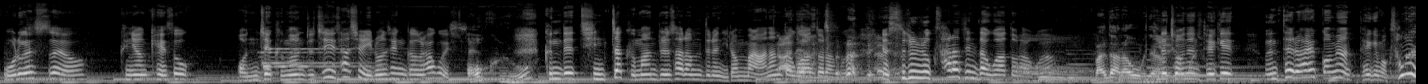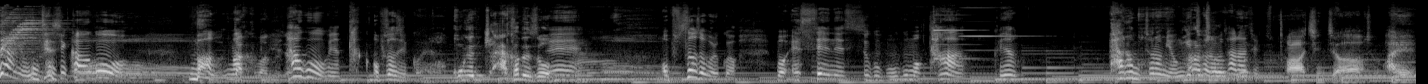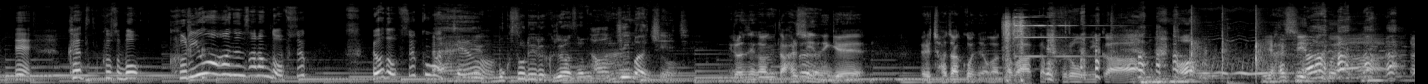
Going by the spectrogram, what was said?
모르겠어요. 그냥 계속 언제 그만두지? 사실 이런 생각을 하고 있어요. 어 그래요? 근데 진짜 그만둘 사람들은 이런 말 안 한다고 하더라고요. 그냥 스르륵 사라진다고 하더라고요. 말도 안 하고 그냥. 근데 저는 되게 은퇴를 할 거면 되게 막 성대하게 은퇴식 하고 어, 막, 딱 막 그만두자. 하고 그냥 탁 없어질 거예요. 공연 쫙 하면서 네. 없어져 버릴 거예요. 뭐 SNS고 뭐고 막 다 그냥 바람처럼 연기처럼 바람처럼. 사라질 거예요. 아 진짜 아예 네. 그- 그래서 뭐 그리워하는 사람도 없을 몇 없을 것 같아요. 목소리를 그려는 사람 어, 굉장히 많죠. 이런 생각도 할 수 네. 있는 게 저작권료가 따박따박 들어오니까 어? 할수 있는 거야.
